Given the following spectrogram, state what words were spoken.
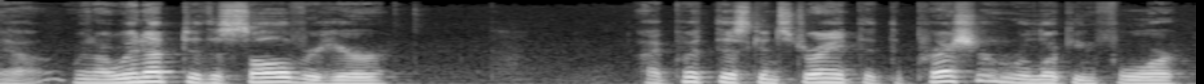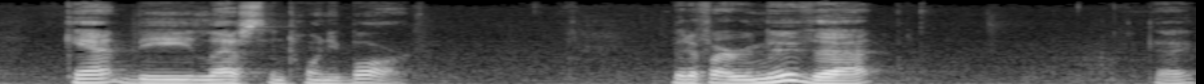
Yeah, when I went up to the solver here, I put this constraint that the pressure we're looking for can't be less than 20 bar. But if I remove that, okay,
